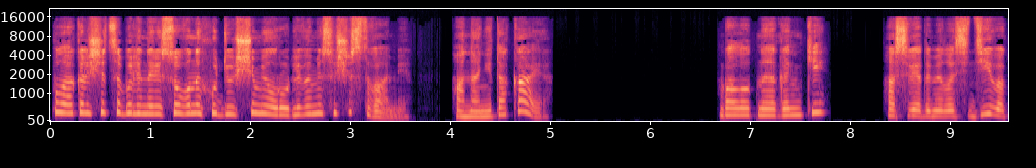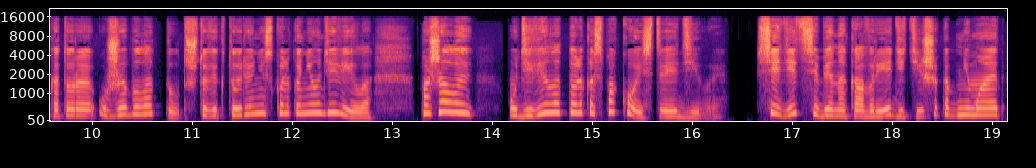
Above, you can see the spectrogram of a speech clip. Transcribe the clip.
плакальщицы были нарисованы худющими уродливыми существами. Она не Болотные огоньки? Осведомилась Дива, которая уже была тут, что Викторию нисколько не удивило. Пожалуй, удивило только спокойствие Дивы. Сидит себе на ковре, детишек обнимает,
